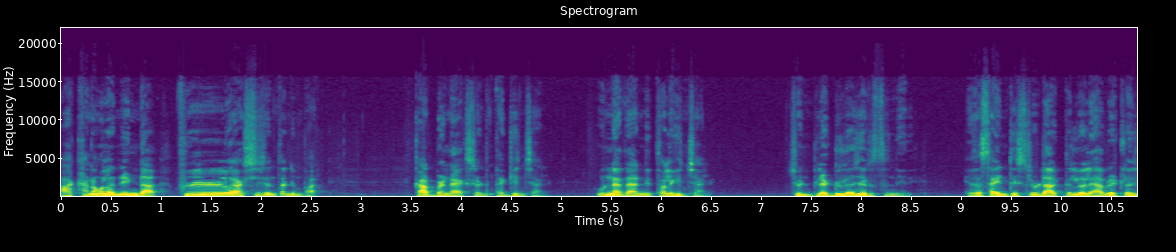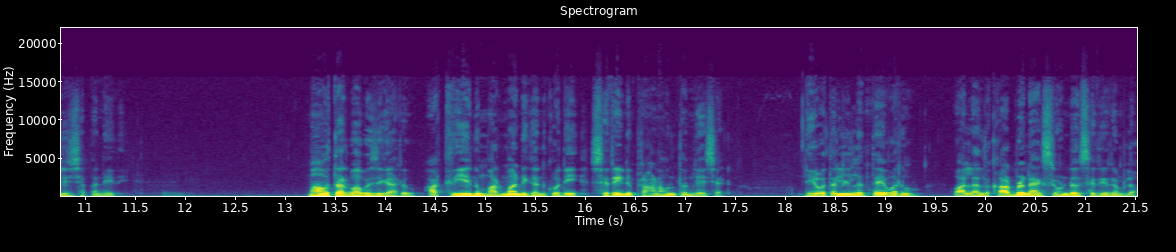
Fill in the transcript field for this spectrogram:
ఆ కణముల నిండా ఫుల్ ఆక్సిజన్తో నింపాలి. కార్బన్ డైఆక్సైడ్ తగ్గించాలి. ఉన్నదాన్ని తొలగించాలి. చూడండి బ్లడ్లో జరుగుతుంది ఇది. ఏదో సైంటిస్టులు డాక్టర్లు ల్యాబొరేటరీలో చేసే పని ఇది. మావతార్ బాబాజీ గారు ఆ క్రియను మర్మాన్ని కనుక్కొని శరీరాన్ని ప్రాణవంతం చేశాడు. దేవతలు వీళ్ళంతా ఎవరు? వాళ్ళలో కార్బన్ డైఆక్సైడ్ ఉండదు శరీరంలో.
